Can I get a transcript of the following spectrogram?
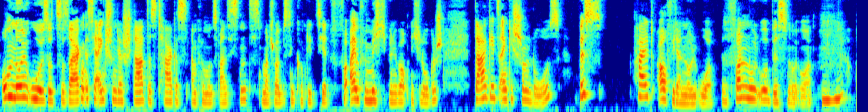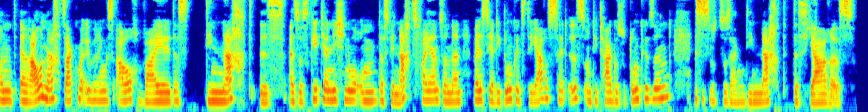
um 0 Uhr sozusagen, ist ja eigentlich schon der Start des Tages am 25. Das ist manchmal ein bisschen kompliziert, vor allem für mich, ich bin überhaupt nicht logisch. Da geht's eigentlich schon los. Bis halt auch wieder 0 Uhr. Also von 0 Uhr bis 0 Uhr. Mhm. Und äh, Rauhnacht sagt man übrigens auch, weil das die Nacht ist. Also es geht ja nicht nur um, dass wir nachts feiern, sondern weil es ja die dunkelste Jahreszeit ist und die Tage so dunkel sind, ist es sozusagen die Nacht des Jahres,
